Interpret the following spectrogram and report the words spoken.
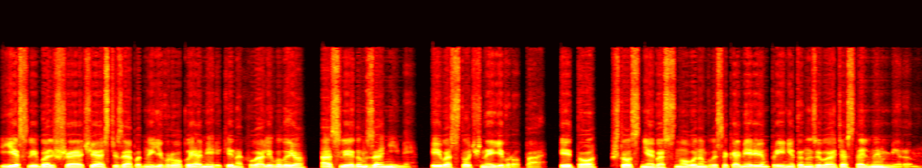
если большая часть Западной Европы и Америки нахваливала ее, а следом за ними, и Восточная Европа, и то, что с необоснованным высокомерием принято называть остальным миром.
